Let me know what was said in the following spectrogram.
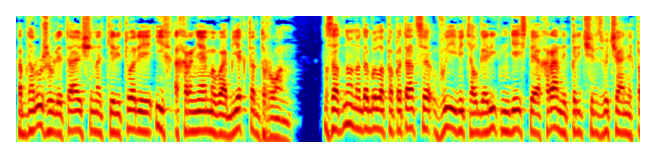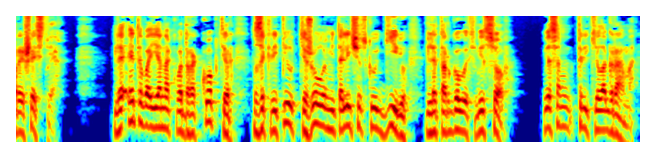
обнаружив летающий над территорией их охраняемого объекта дрон? Заодно надо было попытаться выявить алгоритм действия охраны при чрезвычайных происшествиях. Для этого я на квадрокоптер закрепил тяжелую металлическую гирю для торговых весов, весом 3 килограмма,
